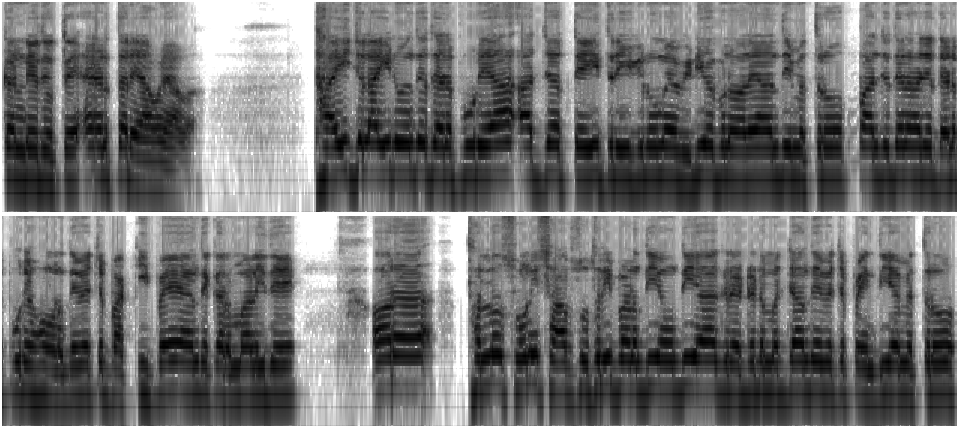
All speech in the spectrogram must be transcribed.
ਕੰਡੇ ਦੇ ਉੱਤੇ ਐਨ ਧਰਿਆ ਹੋਇਆ ਵਾ। 28 ਜੁਲਾਈ ਨੂੰ ਇਹਦੇ ਦਿਨ ਪੂਰੇ ਆ। ਅੱਜ 23 ਤਰੀਕ ਨੂੰ ਮੈਂ ਵੀਡੀਓ ਬਣਾ ਰਿਹਾ ਇਹਦੀ, ਮਿੱਤਰੋ। 5 ਦਿਨ ਹਜੇ ਦਿਨ ਪੂਰੇ ਹੋਣ ਦੇ ਵਿੱਚ ਬਾਕੀ ਪਏ ਆ ਇਹਦੇ ਕਰਮ ਵਾਲੀ ਦੇ। ਔਰ ਥੱਲੋਂ ਸੋਹਣੀ ਸਾਫ਼ ਸੁਥਰੀ ਬਣਦੀ, ਆਉਂਦੀ ਆ ਗ੍ਰੇਡਡ ਮੱਝਾਂ ਦੇ ਵਿੱਚ ਪੈਂਦੀ ਆ ਮਿੱਤਰੋ।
